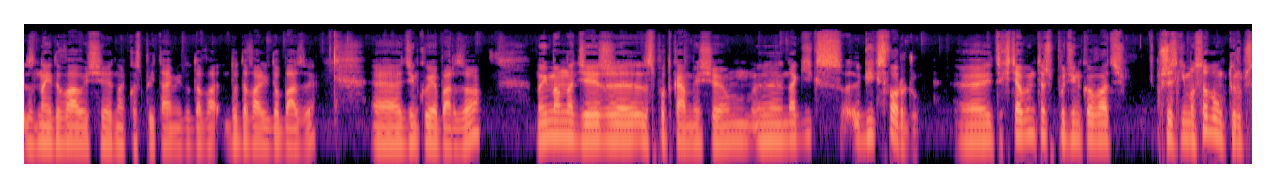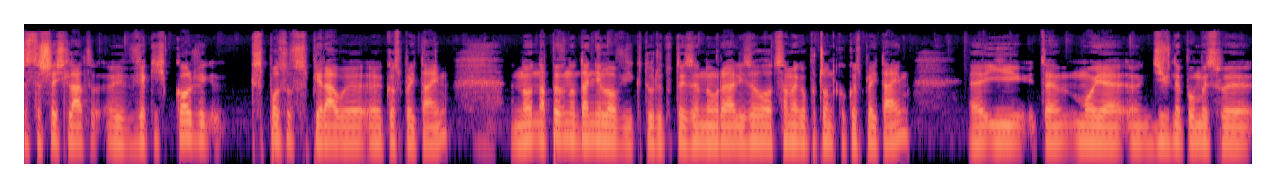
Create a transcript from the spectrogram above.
znajdowały się na Cosplay Time i dodawa, dodawali do bazy. E, dziękuję bardzo. No i mam nadzieję, że spotkamy się e, na Geeks, Geeksforge'u. Chciałbym też podziękować wszystkim osobom, które przez te 6 lat w jakikolwiek sposób wspierały Cosplay Time. No na pewno Danielowi, który tutaj ze mną realizował od samego początku Cosplay Time, E, i te moje dziwne pomysły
